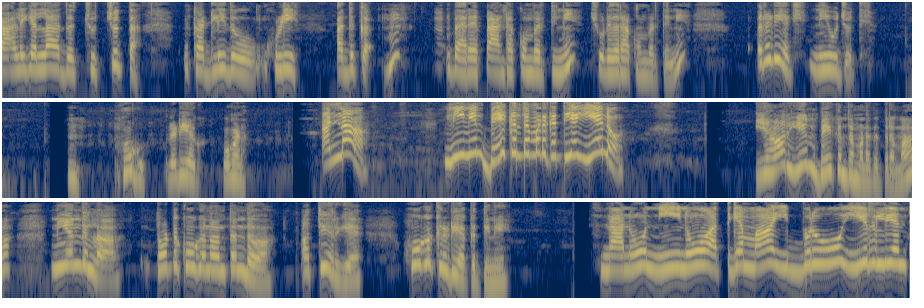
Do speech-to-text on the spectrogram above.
ಕಾಲಿಗೆಲ್ಲ ಅದು ಚುಚ್ಚುತ್ತ. ಕಡ್ಲಿದು ಹುಳಿ ಅದಕ್ಕೆ ಹ್ಞೂ ಬೇರೆ ಪ್ಯಾಂಟ್ ಹಾಕೊಂಡ್ಬರ್ತೀನಿ ಚೂಡಿದಾರ್ ಹಾಕೊಂಡ್ಬರ್ತೀನಿ ರೆಡಿಯಾಗಿ ನೀವು ಜೊತೆ ಹ್ಞೂ ಹೋಗು ರೆಡಿ ಆಗು ಹೋಗೋಣ. ಅಣ್ಣ ನೀನೇನ್ ಬೇಕಂತ ಮಾಡಕತ್ತೀಯ ಏನು? ಯಾರು ಏನ್ ಬೇಕಂತ ಮಾಡಕತ್ರಮ್ಮ? ನೀ ಅಂದಲ್ಲ ತೋಟಕ್ಕೆ ಹೋಗೋಣ ಅಂತಂದು. ಅತ್ತಿಯರಿಗೆ ಹೋಗಕ್ ರೆಡಿ ಹಾಕತ್ತೀನಿ ನಾನು ನೀನು ಅತ್ತಿಗೆಮ್ಮ ಇಬ್ರು ಇರ್ಲಿ ಅಂತ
